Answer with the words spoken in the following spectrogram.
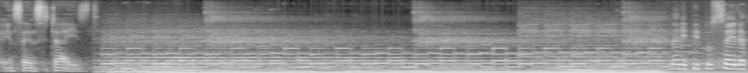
insensitized. Many people say that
